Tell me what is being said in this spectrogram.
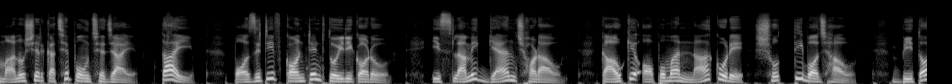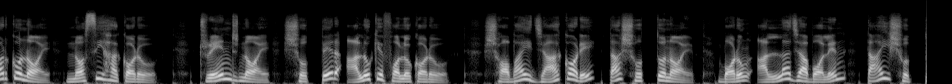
মানুষের কাছে পৌঁছে যায়। তাই পজিটিভ কন্টেন্ট তৈরি করো। ইসলামিক জ্ঞান ছড়াও, কাউকে অপমান না করে সত্যি বঝাও। বিতর্ক নয়, নসিহা করো। ট্রেন্ড নয়, সত্যের আলোকে ফলো করো। সবাই যা করে তা সত্য নয়, বরং আল্লাহ যা বলেন তাই সত্য।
